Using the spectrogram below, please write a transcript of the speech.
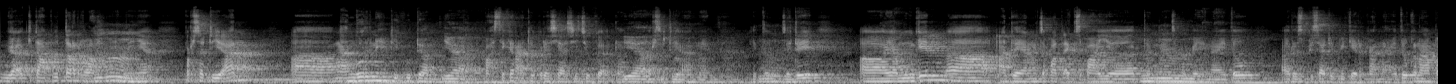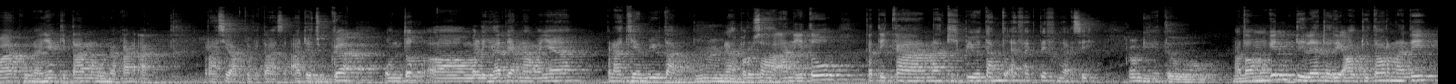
nggak kita putar lah intinya, persediaan eh, nganggur nih di gudang, Iya. pasti kena depresiasi juga dong Iya, persediaannya. betul. Gitu. Hmm. Jadi eh, ya mungkin eh, ada yang cepat expired dan lain Hmm. sebagainya. Nah itu harus bisa dipikirkan. Nah itu kenapa gunanya kita menggunakan ak- rasio aktivitas. Ada juga untuk eh, melihat yang namanya penagihan piutang. Hmm. Nah perusahaan itu ketika nagih piutang tuh efektif nggak sih? Oh gitu. Atau mungkin dilihat dari auditor nanti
